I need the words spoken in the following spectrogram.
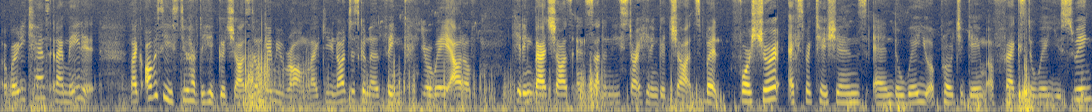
a birdie chance and I made it. Like obviously you still have to hit good shots don't get me wrong. Like you're not just gonna think your way out of hitting bad shots and suddenly start hitting good shots. But for sure expectations and the way you approach a game affects the way you swing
